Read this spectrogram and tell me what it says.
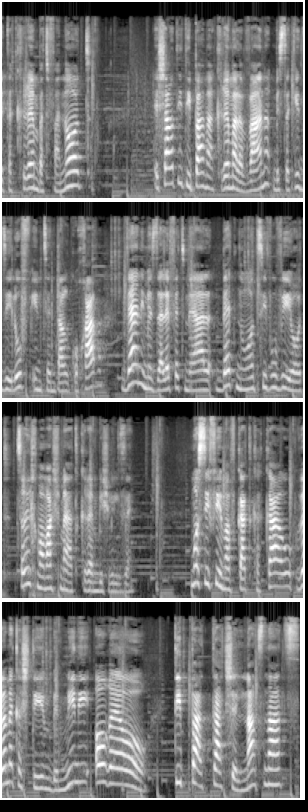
את הקרם בדפנות, השארתי טיפה מהקרם הלבן בשקית זילוף עם צנטר כוכב, ואני מזלפת מעל בתנועות סיבוביות, צריך ממש מעט קרם בשביל זה. מוסיפים אבקת קקאו ומקשטים במיני אוראו, טיפה טאט של נצנץ,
